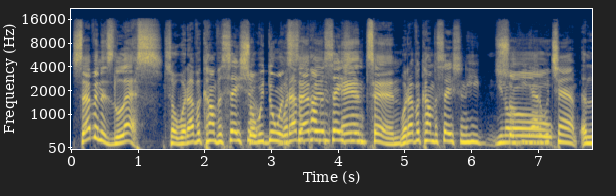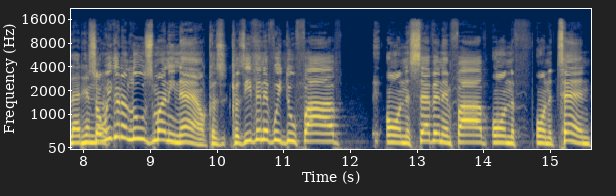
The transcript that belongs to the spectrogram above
Seven is less. So whatever conversation, So we're doing whatever seven conversation, and ten. Whatever conversation he, you know, he had So- with Champ, it led him. So to, we're gonna lose money now, cause cause even if we do five on the seven and five on the on the ten,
